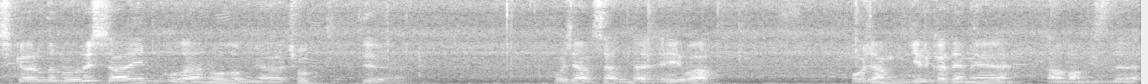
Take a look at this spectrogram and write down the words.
Çıkardın Nuri Şahin. Ulan oğlum ya çok gitti. Hocam sen de eyvah. Hocam gir kademeye. Tamam bizde.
